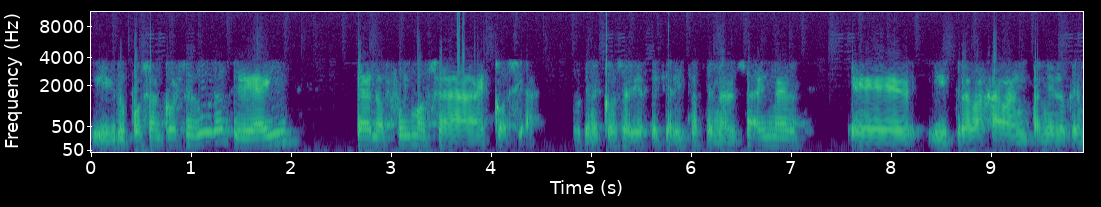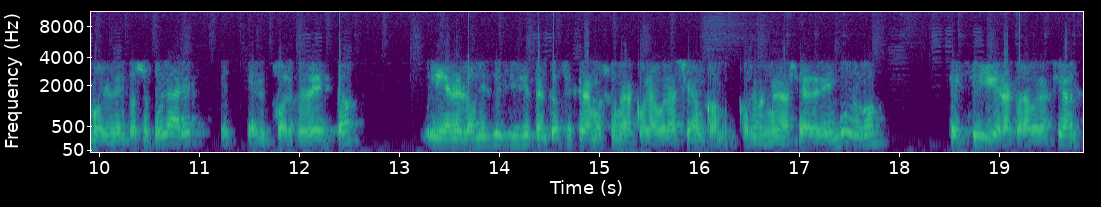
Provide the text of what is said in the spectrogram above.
y Grupo Sancor Seguros y de ahí ya nos fuimos a Escocia, porque en Escocia había especialistas en Alzheimer eh, y trabajaban también lo que es movimientos oculares, el fuerte de esto, y en el 2017 entonces creamos una colaboración con, la Universidad de Edimburgo, que sigue la colaboración,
